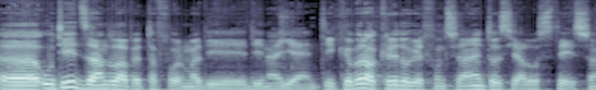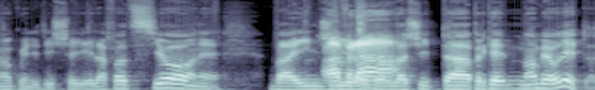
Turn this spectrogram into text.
Eh, utilizzando la piattaforma di, di Niantic, però credo che il funzionamento sia lo stesso, no? Quindi ti scegli la fazione, vai in giro Avrà- per la città, perché non abbiamo detto,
